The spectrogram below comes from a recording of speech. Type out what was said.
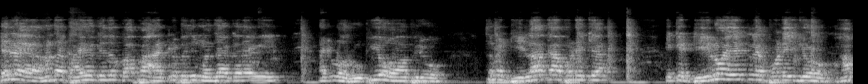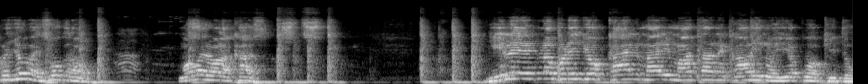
એટલે હંતા ભાઈઓ કીધું, બાપા, આટલી બધી મજા કરાવી, આટલો રૂપિયો વાપર્યો. તમે ઢીલા કા પડી ગયા? એ કે, ઢીલો એટલે પડી ગયો. આપણે જો ભાઈ, છોકરાઓ મોબાઈલ વાળા ખાસ. ઢીલે એટલો પડી ગયો, કાલ મારી માતાને કાળીનો યકો કીધો.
